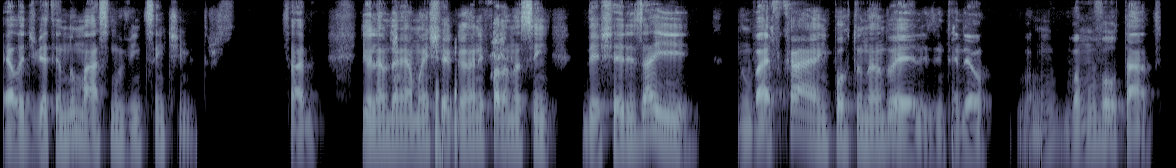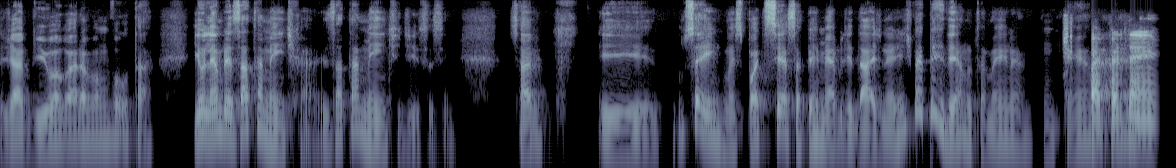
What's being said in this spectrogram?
Ela devia ter no máximo 20 centímetros, sabe? E eu lembro da minha mãe chegando e falando assim: deixa eles aí, não vai ficar importunando eles, entendeu? Vamos, vamos voltar. Você já viu, agora vamos voltar. E eu lembro exatamente, cara, exatamente disso, assim, sabe? E não sei, mas pode ser essa permeabilidade, né? A gente vai perdendo também, né? Com o tempo. Vai perdendo,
